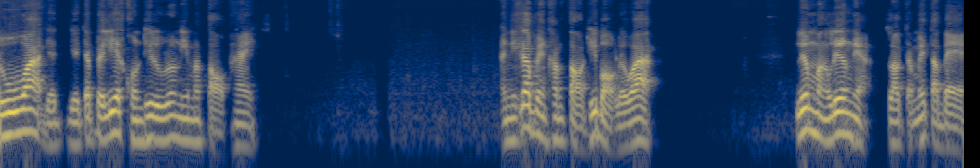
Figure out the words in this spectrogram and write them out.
รู้ว่าเดี๋ยวเดี๋ยวจะไปเรียกคนที่รู้เรื่องนี้มาตอบให้ อันนี้ก็เป็นคำตอบที่บอกเลยว่า เรื่องบางเรื่องเนี่ย เราจะไม่ตะแบง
